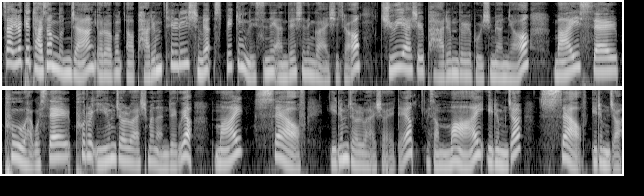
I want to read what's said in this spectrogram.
자, 이렇게 다섯 문장 여러분 어, 발음 틀리시면 speaking listening 안 되시는 거 아시죠? 주의하실 발음들 보시면요. myself 하고 self를 이음절로 하시면 안 되고요. myself 일음절로 하셔야 돼요. 그래서 my 일음절, self 일음절,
